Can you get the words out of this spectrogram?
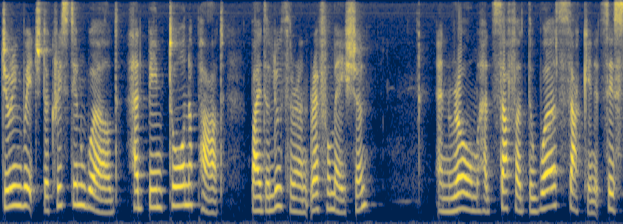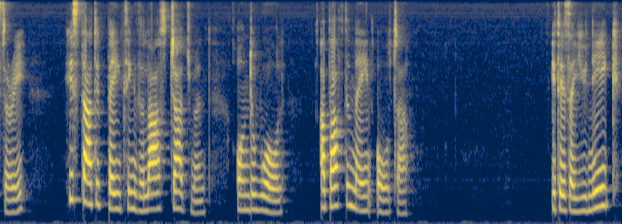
during which the Christian world had been torn apart by the Lutheran Reformation, and Rome had suffered the worst sack in its history, he started painting the Last Judgment on the wall above the main altar. It is a unique,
